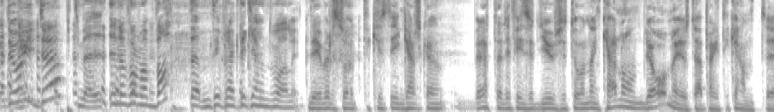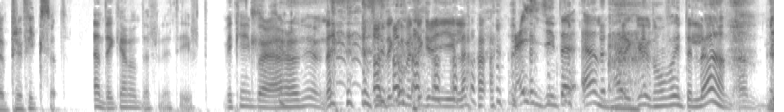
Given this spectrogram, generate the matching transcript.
Du har ju döpt mig i någon form av vatten till praktikant Malin. Det är väl så att Kristin kanske kan berätta att det finns ett ljus i tunneln. Kan hon bli av med just det här praktikantprefixet? Ja, det kan hon definitivt. Vi kan ju börja här nu. Fast det kommer inte Gry gilla. nej inte än, herregud hon får inte lön än. Det,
